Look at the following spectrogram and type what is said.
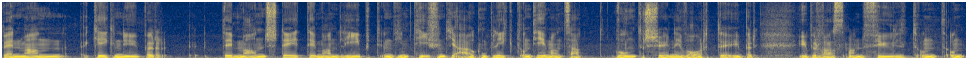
wenn man gegenüber dem Mann steht, den man liebt und ihm tief in die Augen blickt und jemand sagt, wunderschöne Worte über, über was man fühlt und, und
